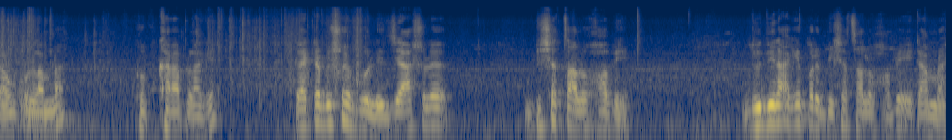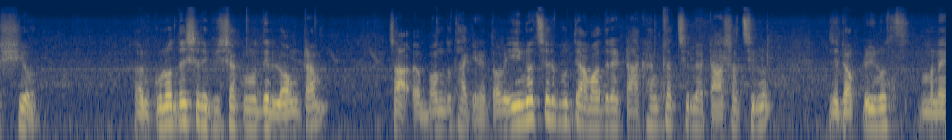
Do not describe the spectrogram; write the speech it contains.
লং করলাম না। খুব খারাপ লাগে। তো একটা বিষয় বলি যে আসলে ভিসা চালু হবে। দুই দিন আগে পরে ভিসা চালু হবে, এটা আমরা শিওর কারণ কোনো দেশের ভিসা কোনো দিন লং টার্ম বন্ধ থাকে না। তবে ইউনুসের প্রতি আমাদের একটা আকাঙ্ক্ষা ছিল, একটা আশা ছিল যে ডক্টর ইউনুস মানে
